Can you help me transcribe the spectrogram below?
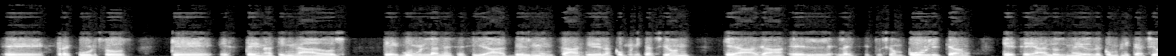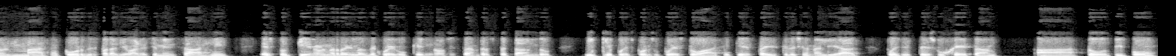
eh, recursos que estén asignados según la necesidad del mensaje y de la comunicación que haga el, la institución pública, que sean los medios de comunicación más acordes para llevar ese mensaje. Esto tiene unas reglas de juego que no se están respetando y que pues por supuesto hace que esta discrecionalidad pues esté sujeta a todo tipo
